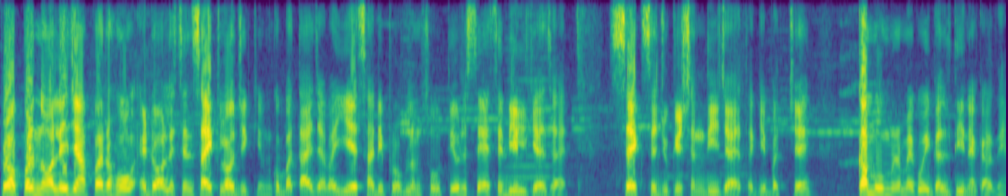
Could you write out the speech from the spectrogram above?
प्रॉपर नॉलेज यहाँ पर हो एडोलिसेंस साइकोलॉजी की, उनको बताया जाए, भाई ये सारी प्रॉब्लम्स होती है और इससे ऐसे डील किया जाए। सेक्स एजुकेशन दी जाए ताकि बच्चे कम उम्र में कोई गलती ना कर दें।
